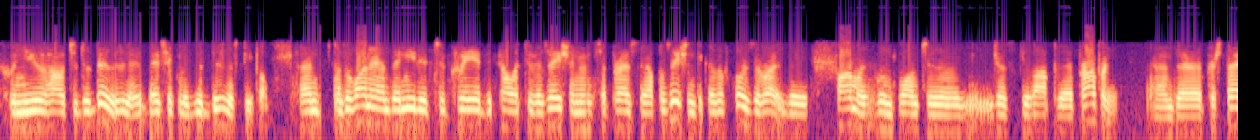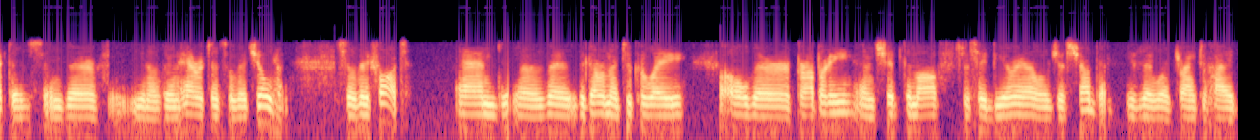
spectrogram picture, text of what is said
who knew how to do business, basically good business people. And on the one hand, they needed to create the collectivization and suppress the opposition because, of course, the, the farmers wouldn't want to just give up their property and their perspectives and their, you know, the inheritance of their children. So they fought, and uh, the the government took away all their property and shipped them off to Siberia or just shot them if they were trying to hide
